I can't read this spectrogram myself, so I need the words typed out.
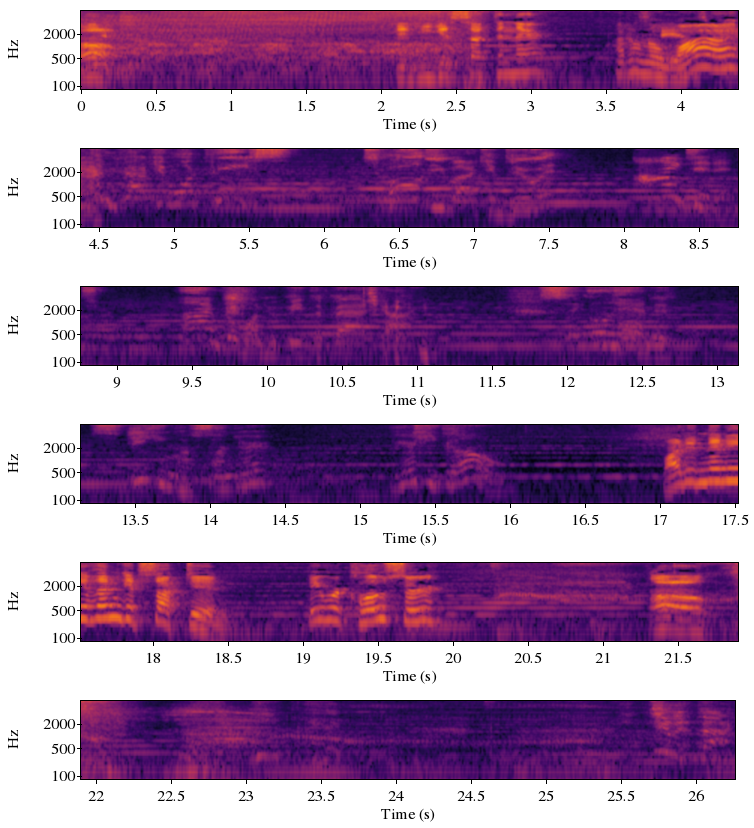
Oh. Did he get sucked in there? I don't know why. I'm back beat the bad guy. Single-handed. Speaking of Sunder, where'd he go? Why didn't any of them get sucked in? They were closer. Uh oh. Give it back!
